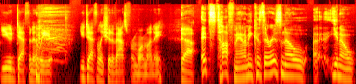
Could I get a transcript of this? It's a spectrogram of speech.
You definitely, you definitely should have asked for more money." Yeah, it's tough, man. I mean, because there is no, uh, you know,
